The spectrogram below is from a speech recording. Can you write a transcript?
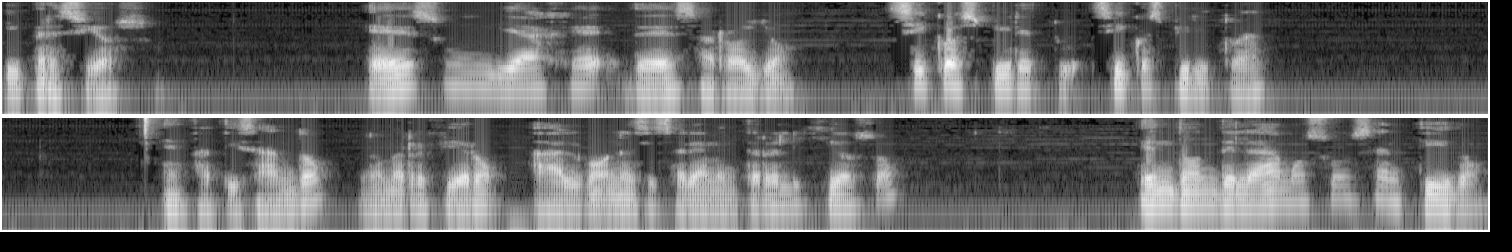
y precioso. Es un viaje de desarrollo psicoespiritual, enfatizando, no me refiero a algo necesariamente religioso, en donde le damos un sentido,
